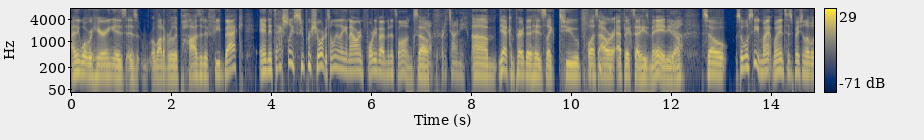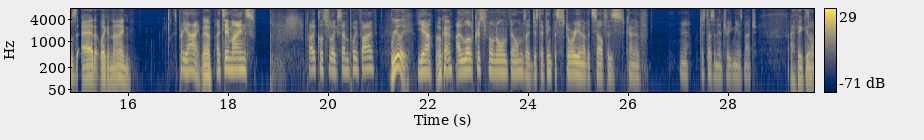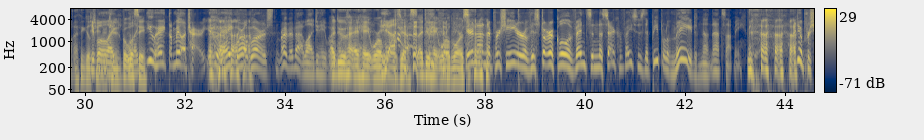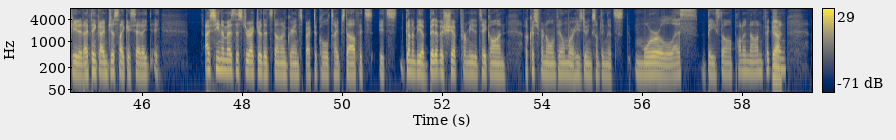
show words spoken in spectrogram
I think what we're hearing is is a lot of really positive feedback, and it's actually super short. It's only like an hour and forty five minutes long. So yeah, pretty tiny. um, yeah, compared to his like two plus hour epics that he's made, you Yeah. know. So so we'll see. My my anticipation levels at like a nine. It's pretty high. Yeah, I'd say mine's probably closer to like seven point five. Really. Yeah, Okay. I love Christopher Nolan films. I just I think the story in of itself is kind of, yeah, just doesn't intrigue me as much. I think you'll So, I think you'll change your like, tune, but we'll like, see. You hate the military. You hate world wars. Blah, blah, blah. Well, I do hate world I do. wars. ha- I hate world Yeah. wars. Yes, I do hate world wars. You're not an appreciator of historical events and the sacrifices that people have made. No, that's not me. I do appreciate it. I think I'm just like I said. I, I I've seen him as this director that's done on grand spectacle type stuff. It's it's going to be a bit of a shift for me to take on a Christopher Nolan film where he's doing something that's more or less based upon a nonfiction,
